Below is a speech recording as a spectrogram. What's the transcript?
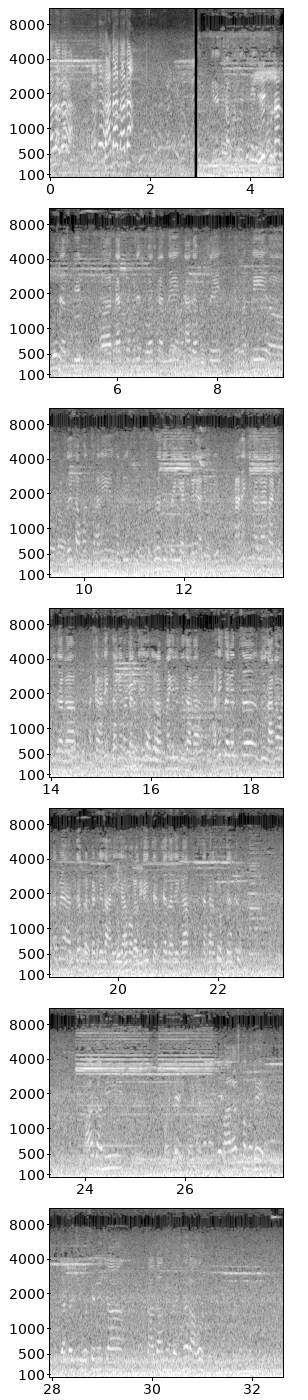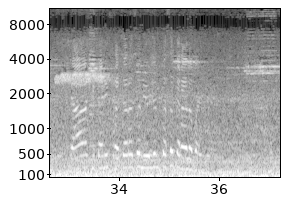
दादा दादा किरण सामंत असतील हे कुणाल उदय भुसे असतील अ, त्याचप्रमाणे सुहास कांदे दादा भुसे मंत्री उदय सामंत आणि मंत्री शंभूराज देसाई या ठिकाणी आले होते. ठाण्याची जागा नाशिकची जागा अशा अनेक जागांचा रत्नागिरीची जागा अनेक जागांचा जो जागा वाटप आहे अद्याप रखडलेला आहे याबाबत काही चर्चा झाली का? सकारात्मक आज आम्ही महाराष्ट्रामध्ये ज्या काही शिवसेनेच्या जागा आम्ही लढणार आहोत प्रचाराचं नियोजन कसं करायला पाहिजे?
